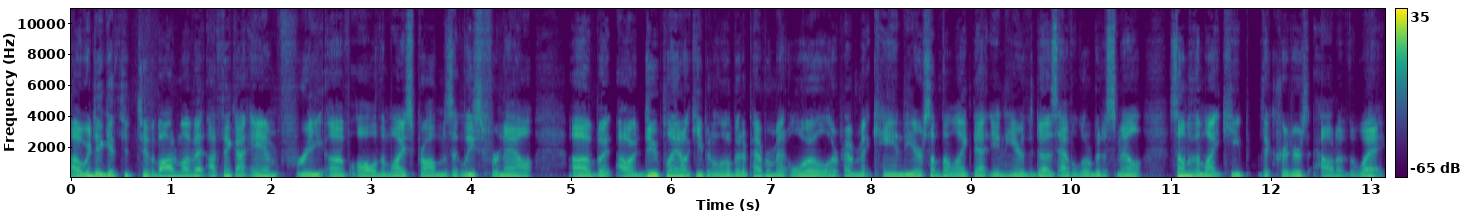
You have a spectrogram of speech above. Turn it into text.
uh, we did get to, to, the bottom of it. I think I am free of all the mice problems, at least for now. Uh, but I do plan on keeping a little bit of peppermint oil or peppermint candy or something like that in here that does have a little bit of smell. Some of them might keep the critters out of the way.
